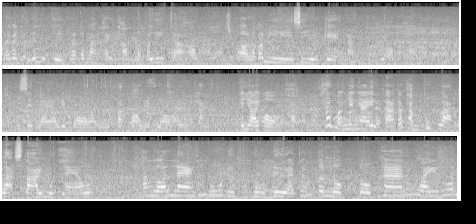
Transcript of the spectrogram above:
แล้วก็เดี๋ยวเรื่องอื่นๆก็กำลังถ่ายทำแล้วก็รีบจะเอามาลอนอ๋อแล้วก็มีซีอูเกนหนังของพี่ออฟค่ะที่เสร็จแล้วเรียบร้อยตัดต่อเรียบร้อยค่ะทยอยออกค่ะ คาดหวังยังไงเหรอคะก็ทำทุกหลากหลากสไตล์หมดแล้ว ทั้งร้อนแรงทั้งบูดุดุเดือดทั้งตลกโลกฮาทั้งวัยรุ่น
